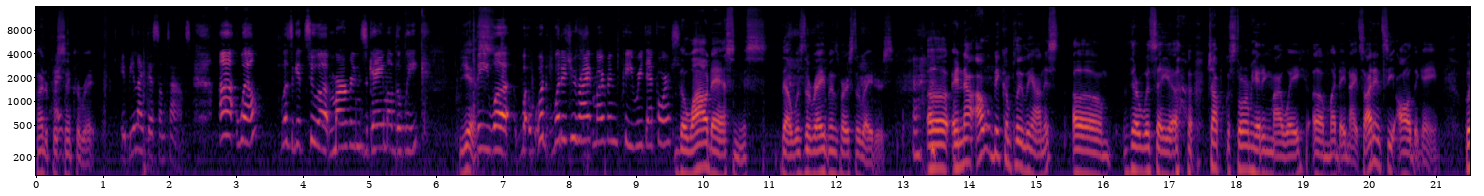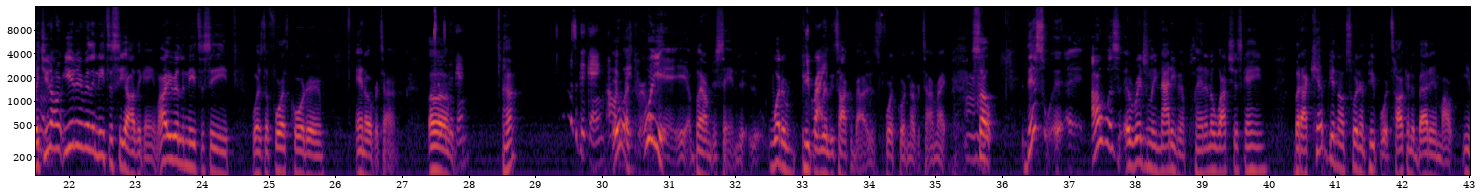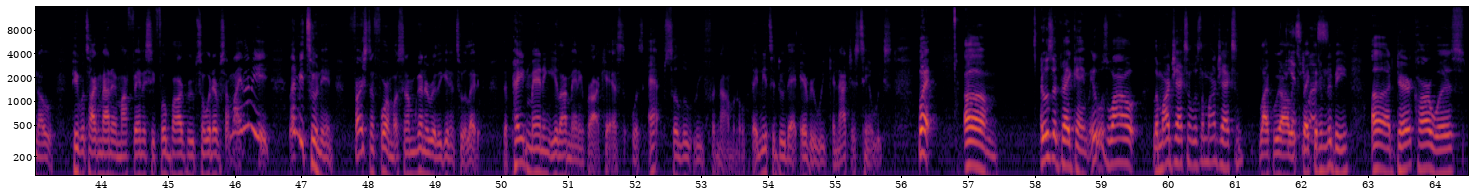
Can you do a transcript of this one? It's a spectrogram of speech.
hundred percent correct. It be like that sometimes. Uh, well, let's get to uh, Mervin's game of the week. Yes, The what, what what what did you write, Mervin? Can you read that for us? the wild assness that was the Ravens versus the Raiders. Uh, and now I will be completely honest. Um, there was a uh, tropical storm heading my way uh, Monday night, so I didn't see all the game. But you don't, you didn't really need to see all the game. All you really need to see was the fourth quarter and overtime. it was a Um, good game. huh? It was a good game. All It was well, yeah, yeah. But I'm just saying, what do people Right. really talk about is fourth quarter and overtime, right? So this, I was originally not even planning to watch this game, but I kept getting on Twitter and people were talking about it in my, you know, people talking about it in my fantasy football groups and whatever. So I'm like, let me let me tune in first and foremost, and I'm gonna really get into it later. The Peyton Manning Eli Manning broadcast was absolutely phenomenal. They need to do that every week and not just ten weeks. But um, it was a great game. It was wild. Lamar Jackson was Lamar Jackson, like we all Yes, expected him to be. Uh, Derek Carr was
